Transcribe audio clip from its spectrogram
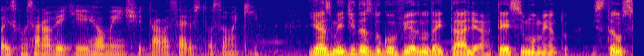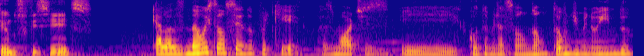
eles começaram a ver que realmente estava séria a situação aqui. E as medidas do governo da Itália até esse momento estão sendo suficientes? Elas não estão sendo porque as mortes e contaminação não estão diminuindo,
